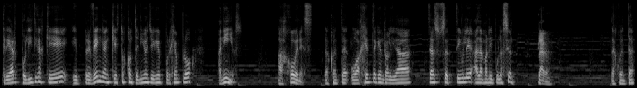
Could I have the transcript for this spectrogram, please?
crear políticas que eh, prevengan que estos contenidos lleguen, por ejemplo, a niños. a jóvenes, ¿te das cuenta? O a gente que en realidad sea susceptible a la manipulación. Claro. ¿Te das cuenta?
